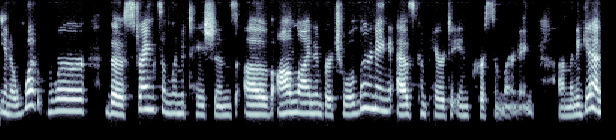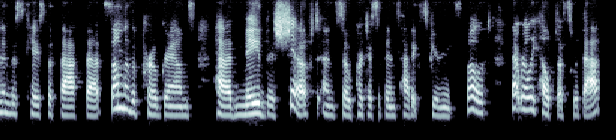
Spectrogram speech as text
you know, what were the strengths and limitations of online and virtual learning as compared to in-person learning. Um, and again, in this case, the fact that some of the programs had made this shift and so participants had experienced both, that really helped us with that.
